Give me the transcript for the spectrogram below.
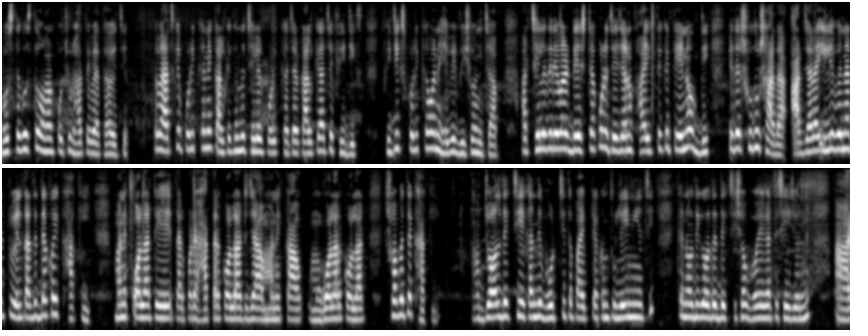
ঘষতে ঘষতেও আমার প্রচুর হাতে ব্যথা হয়েছে। তবে আজকে পরীক্ষা নেই, কালকে কিন্তু ছেলের পরীক্ষা আছে আর কালকে আছে ফিজিক্স ফিজিক্স পরীক্ষা মানে হেভি ভীষণ চাপ। আর ছেলেদের এবার ড্রেসটা করেছে যেন ফাইভ থেকে টেন অবধি এদের শুধু সাদা। আর যারা ইলেভেন আর টুয়েলভ তাদের দেখো এই খাকি। মানে কলাটে, তারপরে হাতার কলাট, যা মানে কা গলার কলাট, সবেতে খাকি। জল দেখছি এখান দিয়ে ভরছি, তো পাইপটা এখন তুলেই নিয়েছি। কেন ওদিকে ওদের দেখছি সব হয়ে গেছে সেই জন্যে। আর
